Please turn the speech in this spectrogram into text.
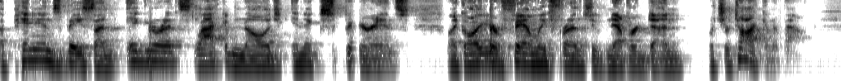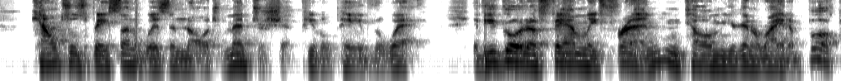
Opinions based on ignorance, lack of knowledge, inexperience, like all your family friends who've never done what you're talking about. Counsel's based on wisdom, knowledge, mentorship. People pave the way. If you go to a family friend and tell them you're going to write a book,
